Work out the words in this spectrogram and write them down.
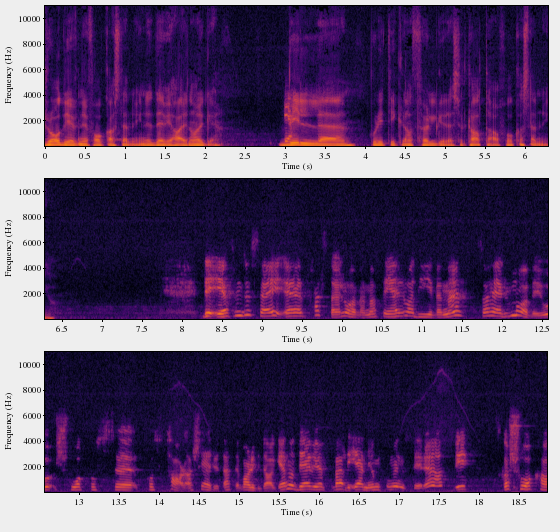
rådgivende folkeavstemning, det er det vi har i Norge. Ja. Vil eh, politikerne følge resultatet av folkeavstemninga? Det er som du sier, eh, festa i loven at det er rådgivende. Så her må vi jo se hvordan, hvordan tallene ser ut etter valgdagen. og Det er vi veldig enige om i kommunestyret. at vi skal se hva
